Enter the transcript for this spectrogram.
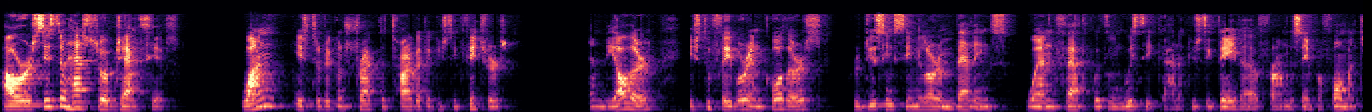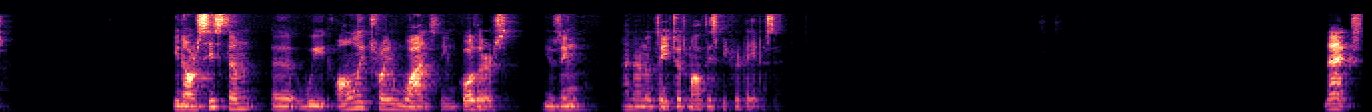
Our system has two objectives. One is to reconstruct the target acoustic features, and the other is to favor encoders producing similar embeddings when fed with linguistic and acoustic data from the same performance. In our system, uh, we only train once the encoders using an annotated multi-speaker dataset. Next,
